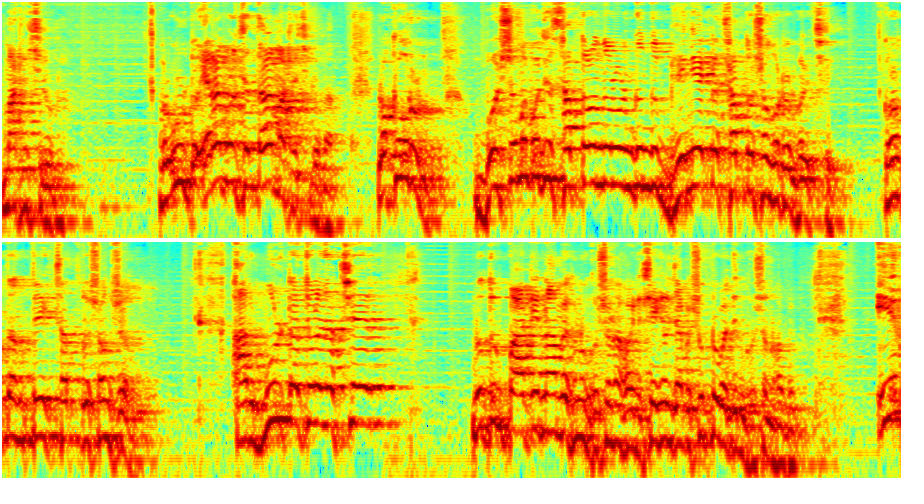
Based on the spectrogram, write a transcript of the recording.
মাঠে ছিল না। আবার উল্টো, এরা বলছে তারা মাঠে ছিল না। লক্ষ্য করুন, বৈষম্যবাদী ছাত্র আন্দোলন কিন্তু ভেঙে একটা ছাত্র সংগঠন হয়েছে, গণতান্ত্রিক ছাত্র সংসদ। আর মূলটা চলে যাচ্ছে, নতুন পার্টির নাম এখনও ঘোষণা হয়নি, সেখানে যাবে শুক্রবার দিন ঘোষণা হবে। এর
